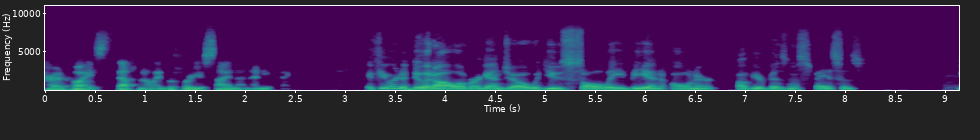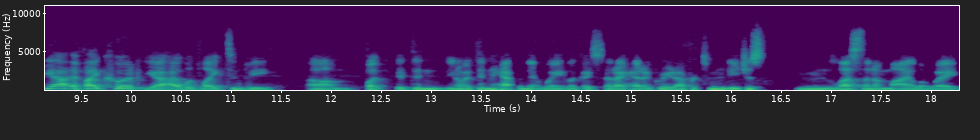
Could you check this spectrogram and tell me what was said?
their advice, definitely, before you sign on anything. If you were to do it all over again, Joe, would you solely be an owner of your business spaces? Yeah, if I could, yeah, I would like to be. Um, but it didn't, you know, it didn't happen that way. Like I said, I had a great opportunity just less than a mile away.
